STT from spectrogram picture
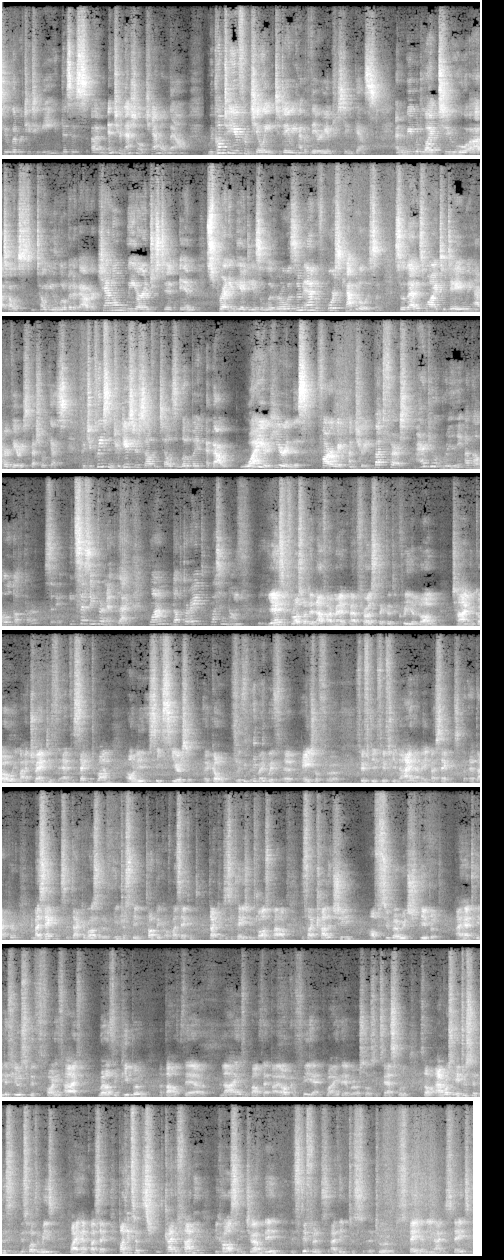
to Liberty TV. This is an international channel now. We come to you from Chile. Today we have a very interesting guest. And we would like to uh, tell us, tell you a little bit about our channel. We are interested in spreading the ideas of liberalism and, of course, capitalism. So that is why today we have our very special guest. Could you please introduce yourself and tell us a little bit about why you're here in this faraway country? But first, are you really a double doctor? Says internet like one doctorate was enough. Yes, it was not enough. I made my first doctorate degree a long time ago in my 20th and the second one only six years ago with, with uh, age of uh, 50, 59 I made my second uh, doctor and my second doctor was an interesting topic of my second doctor dissertation it was about the psychology of super rich people I had interviews with 45 wealthy people about their life, about their biography and why they were so successful. So I was interested this, this was the reason why I had my second. But it's, it's kind of funny because in Germany it's different, I think, to, to Spain and the United States.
